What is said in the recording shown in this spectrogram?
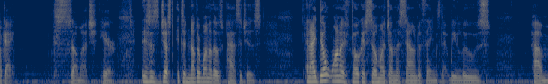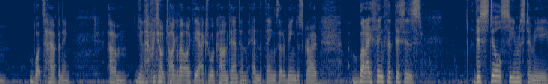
okay, so much here. This is just, it's another one of those passages. And I don't want to focus so much on the sound of things that we lose um, what's happening. Um, you know, we don't talk about like the actual content and, and the things that are being described. But I think that this is, this still seems to me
